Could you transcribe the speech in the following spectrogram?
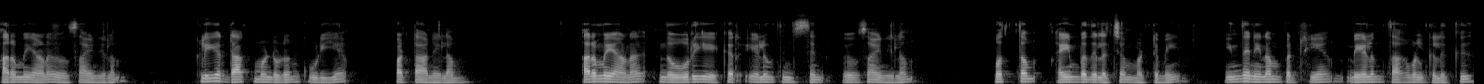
அருமையான விவசாய நிலம் கிளியர் டாக்குமெண்ட்டுடன் கூடிய பட்டா நிலம். அருமையான இந்த ஒரு ஏக்கர் எழுபத்தஞ்சி சென்ட் விவசாய நிலம். மொத்தம் ஐம்பது லட்சம் மட்டுமே. இந்த நிலம் பற்றிய மேலும் தகவல்களுக்கு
